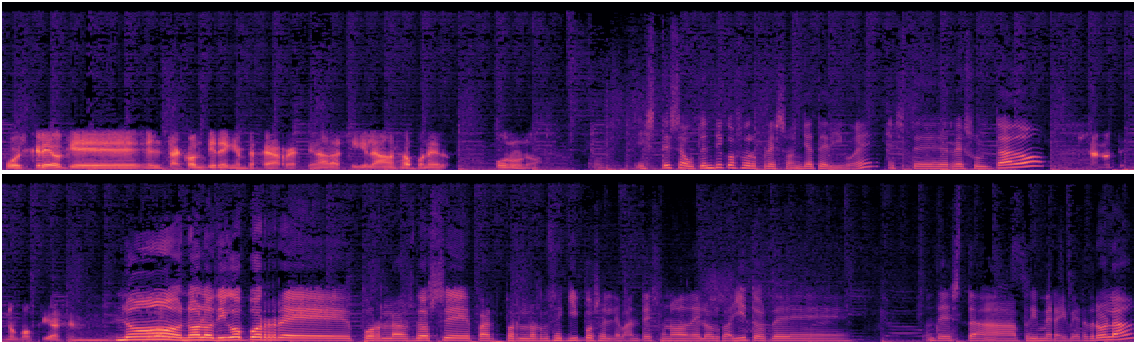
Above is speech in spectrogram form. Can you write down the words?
Pues creo que el tacón tiene que empezar a reaccionar, así que le vamos a poner un 1. Este es auténtico sorpresón, ya te digo, ¿eh? Este resultado. O sea, no, te- no confías en... en No, no, lo digo por, eh, por, los dos, eh, por los dos equipos. El Levante es uno de los gallitos de, de esta primera Iberdrola.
